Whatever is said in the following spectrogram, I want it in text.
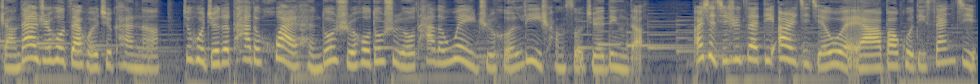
长大之后再回去看呢，就会觉得她的坏很多时候都是由她的位置和立场所决定的。而且，其实，在第二季结尾啊，包括第三季，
